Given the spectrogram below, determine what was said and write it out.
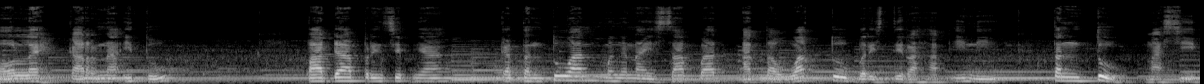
Oleh karena itu, pada prinsipnya, ketentuan mengenai Sabat atau waktu beristirahat ini tentu masih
